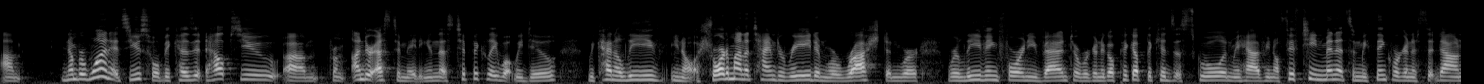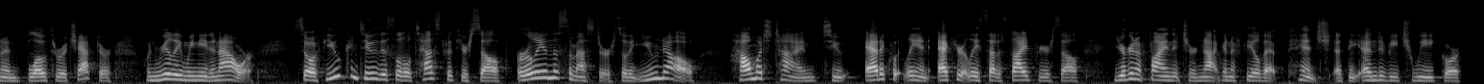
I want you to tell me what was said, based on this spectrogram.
Um, number one, it's useful because it helps you um, from underestimating, and that's typically what we do. We kind of leave, you know, a short amount of time to read, and we're rushed, and we're we're leaving for an event, or we're going to go pick up the kids at school, and we have, you know, 15 minutes, and we think we're going to sit down and blow through a chapter, when really we need an hour. So if you can do this little test with yourself early in the semester, so that you know how much time to adequately and accurately set aside for yourself, you're going to find that you're not going to feel that pinch at the end of each week or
